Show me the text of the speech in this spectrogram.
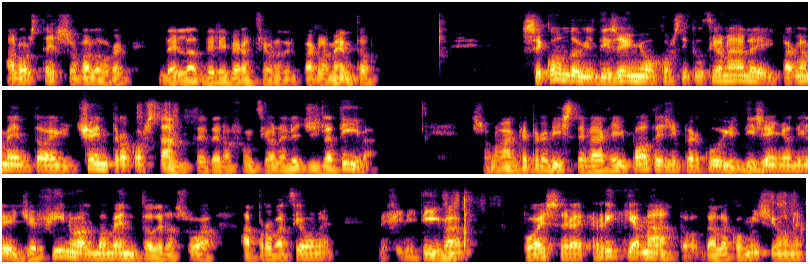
ha lo stesso valore della deliberazione del Parlamento. Secondo il disegno costituzionale, il Parlamento è il centro costante della funzione legislativa. Sono anche previste varie ipotesi per cui il disegno di legge, fino al momento della sua approvazione definitiva, può essere richiamato dalla Commissione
